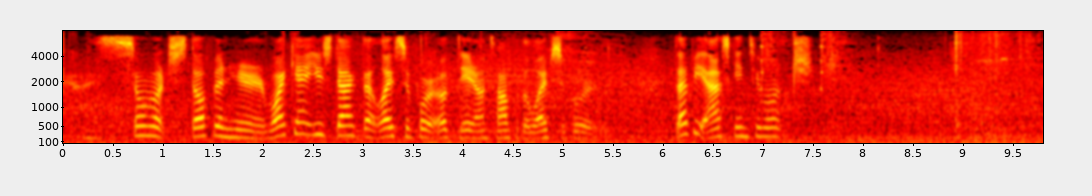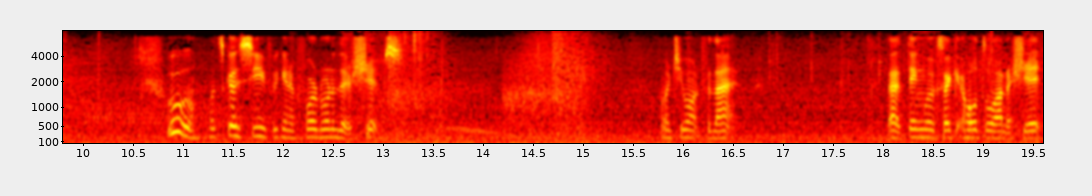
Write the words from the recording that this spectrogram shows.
There's so much stuff in here. Why can't you stack that life support update on top of the life support? Would that be asking too much? Ooh, let's go see if we can afford one of their ships. What you want for that? That thing looks like it holds a lot of shit.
